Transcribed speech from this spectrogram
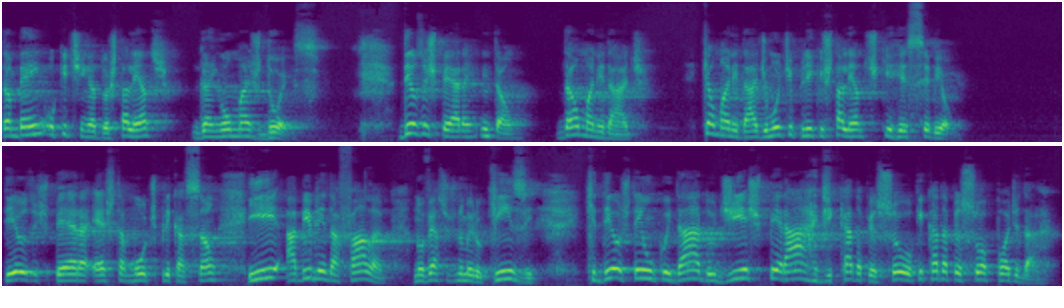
Também o que tinha dois talentos ganhou mais dois. Deus espera, então, da humanidade que a humanidade multiplique os talentos que recebeu. Deus espera esta multiplicação e a Bíblia ainda fala, no verso de número 15, que Deus tem um cuidado de esperar de cada pessoa o que cada pessoa pode dar.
